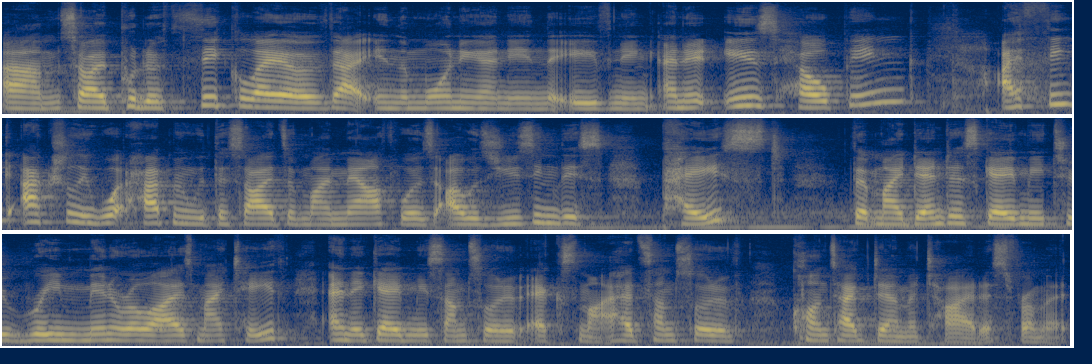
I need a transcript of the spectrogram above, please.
Um, so I put a thick layer of that in the morning and in the evening, and it is helping. I think actually what happened with the sides of my mouth was I was using this paste that my dentist gave me to remineralize my teeth and it gave me some sort of eczema. I had some sort of contact dermatitis from it.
